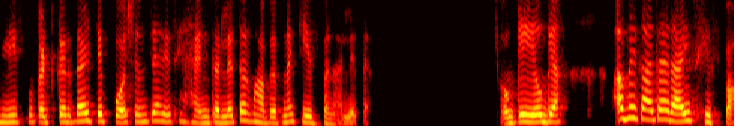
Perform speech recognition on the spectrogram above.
लीफ को कट करता है टिप पोर्शन से ऐसे हैंग कर लेता है और वहाँ पे अपना केस बना लेता है। ओके ये हो गया। अब एक आता है राइस हिस्पा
